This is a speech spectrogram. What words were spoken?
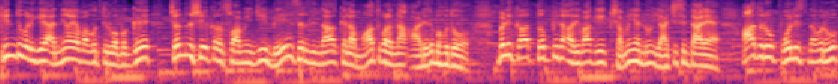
ಹಿಂದೂಗಳಿಗೆ ಅನ್ಯಾಯವಾಗುತ್ತಿರುವ ಬಗ್ಗೆ ಚಂದ್ರಶೇಖರ ಸ್ವಾಮೀಜಿ ಬೇಸರದಿಂದ ಕೆಲ ಮಾತುಗಳನ್ನು ಆಡಿರಬಹುದು. ಬಳಿಕ ತಪ್ಪಿನ ಅರಿವಾಗಿ ಕ್ಷಮೆಯನ್ನು ಯಾಚಿಸಿದ್ದಾರೆ. ಆದರೂ ಪೊಲೀಸ್ನವರು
